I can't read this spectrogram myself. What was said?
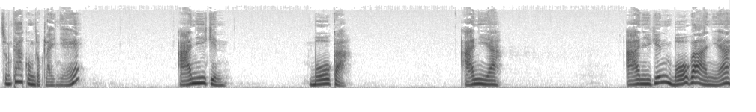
Chúng ta cùng đọc lại nhé. 아니긴 뭐가 아니야. 아니긴 뭐가 아니야.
